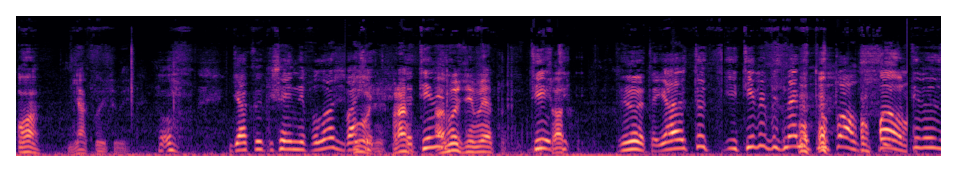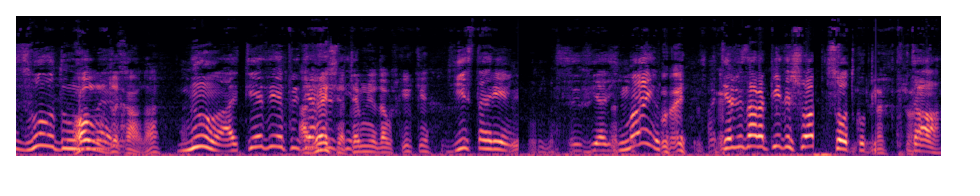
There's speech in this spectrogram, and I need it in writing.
О, дякую тобі. Дякую, кишені не положиш. Бачиш, Боже, правда? ти, А ну зніми тут. ти, ти, ну, та я тут, і ти би без мене пропав. Пропав. Ти би з голоду Голуб вмер. здихав, так? Ну, а ти А прийдеш Веся, з- ти мені дав скільки? 200 гривень. Я знімаю. А ти вже зараз підеш що? Сотку. Що? Так.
